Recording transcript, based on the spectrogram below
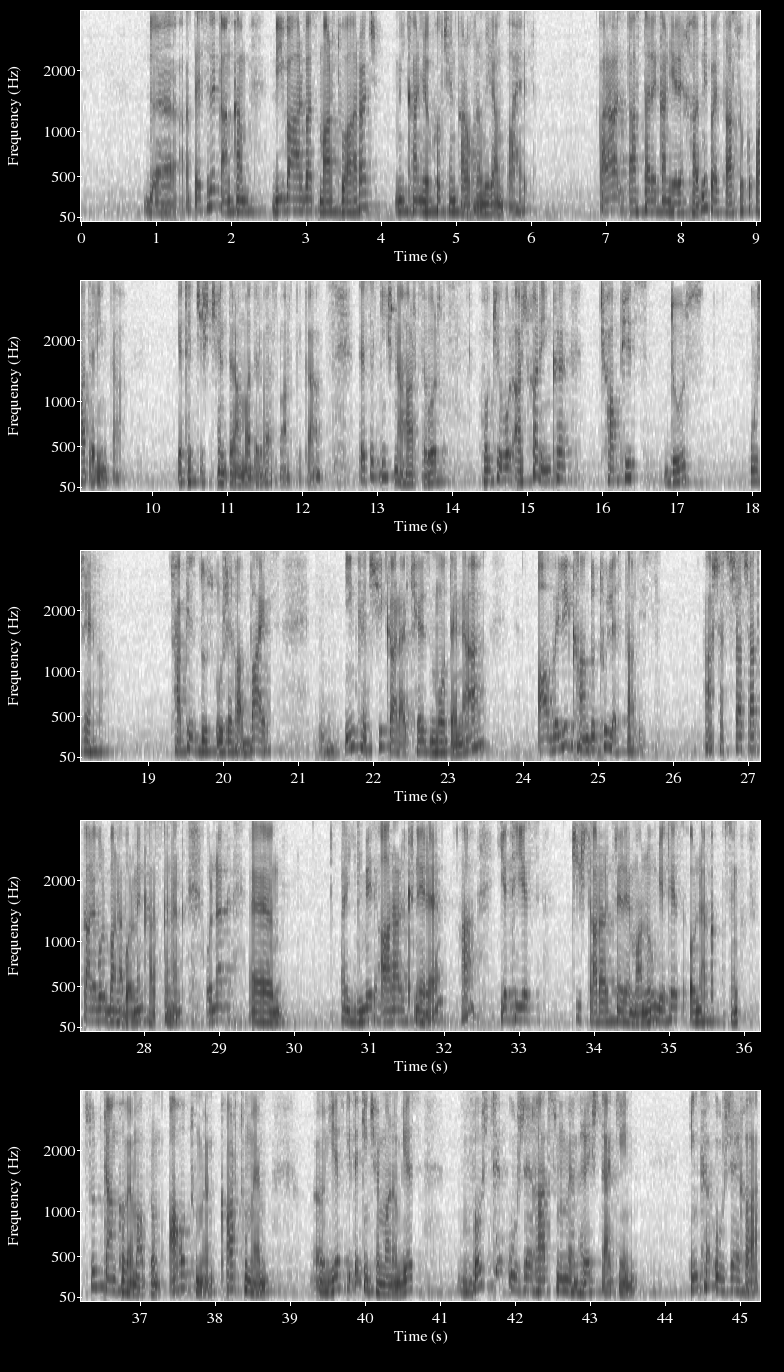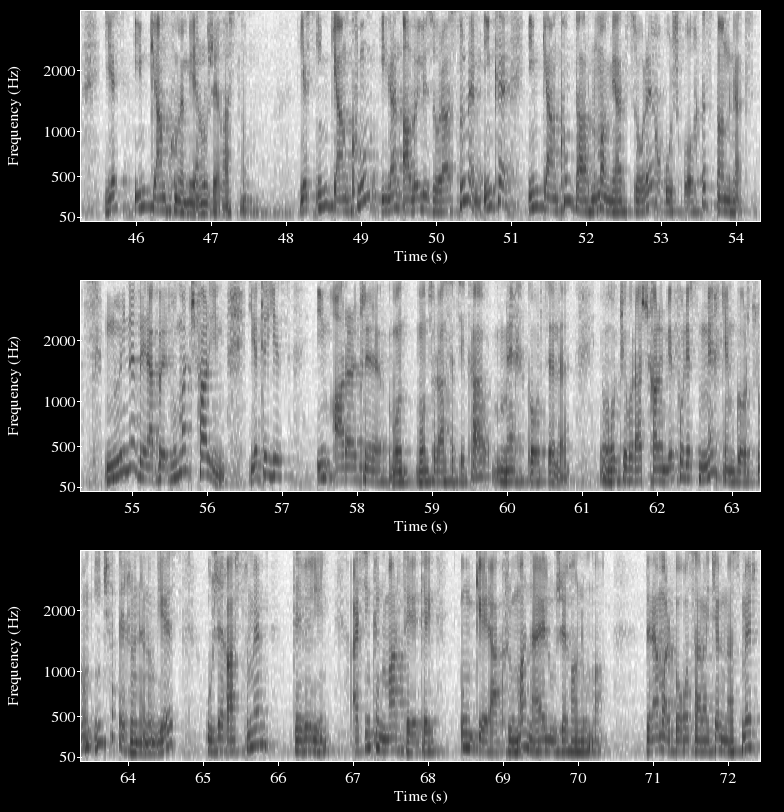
Տեսել եք անգամ դիվահարված մարդու առաջ մի քանի հոգով չեն կարողանում իրան պահել։ Կարող 10 տարեկան երեխա լինի, բայց 10 հոգու պատերին տա եթե ճիշտ չեն տրամադրված մարդիկ, հա։ Տեսեք ինչն է հարցը, որ հոգևոր աշխարհ ինքը չափից դուս ուժեղ է չափից դուս ուժեղ է բայց ինքը չի կարա քեզ մոտենա ավելի քան դու թույլ ես տալիս հա շատ շատ շատ կարևոր բան է որ մենք հասկանանք օրինակ մեր արարքները հա եթե ես ճիշտ արարքներ եմ անում եթե ես օրինակ ասենք սուրբ կյանքով եմ ապրում աղոթում եմ կարդում եմ ես գիտեք ինչ եմ անում ես ոչ թե ուժեղացնում եմ հրեշտակին ինքը ուժեղ է ես իմ կյանքում եմ իրան ուժեղացնում ես իմ կյանքում իրան ավելի զորացնում եմ, ինքը իմ կյանքում դառնում է մի հատ զորեղ ուժ կողքս կանգնած։ Նույնը վերաբերվում է ճարին։ Եթե ես իմ արարքները ոնց որ ասացիք, հա, մեղք գործելը հոգեվոր աշխարհում, երբ որ ես մեղք եմ գործում, ի՞նչ է տեղի ունենում։ Ես ուժեղացնում եմ դևերին։ Այսինքն մարդը եթե ում կերակրում է, նայել ուժեղանում է։ Դրա համար Պողոս Արաքյանն ասում էր,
